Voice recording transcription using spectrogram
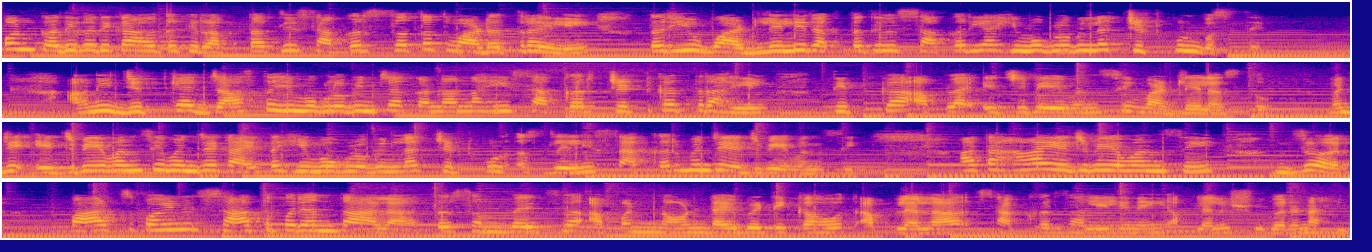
पण कधी कधी काय होतं की रक्तातली साखर सतत वाढत राहिली तर ही वाढलेली रक्तातील साखर या हिमोग्लोबिनला चिटकून बसते. आणि जितक्या जास्त हिमोग्लोबिनच्या कणांना ही साखर चिटकत राहील तितका आपला एच बी एवन सी वाढलेला असतो. म्हणजे एच बी एवन सी म्हणजे काय? तर हिमोग्लोबिनला चिटकून असलेली साखर म्हणजे एच बी एवन सी आता हा एच बी एवन सी जर पाच पॉईंट सात पर्यंत आला तर समजायचं आपण नॉन डायबेटिक आहोत आपल्याला साखर झालेली नाही आपल्याला शुगर नाही.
